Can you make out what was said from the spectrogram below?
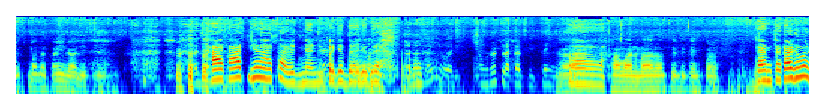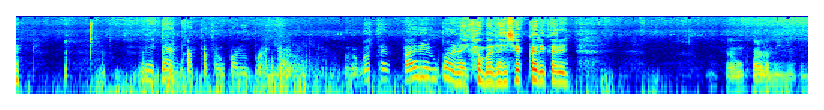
એકમાં કઈ ના નીકળે. સાત આઠ જણા હતા વૈજ્ઞાનિકો જબરા જબરા. હા. હા. ખાવાનું હતું કંઈક પણ. ટાઈમ તો કાઢવો ને. ટાઈમ કાઢતા હતા ઉપાડી ઉપાડી ગયા. બધા પારી ઉપાડી નાખ્યા બધા ચેક કરી કરીને. ત્યાં ઉપાડે બીજું પણ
